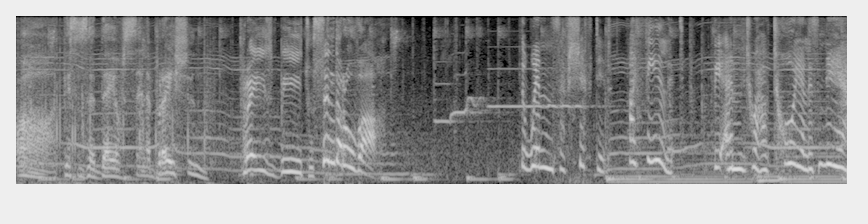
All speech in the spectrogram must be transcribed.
Ah, this is a day of celebration. Praise be to Cinderova! The winds have shifted. I feel it. The end to our toil is near.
